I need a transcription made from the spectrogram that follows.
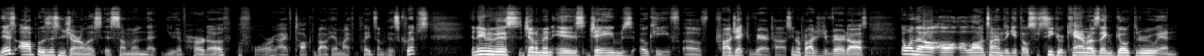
this opposition journalist is someone that you have heard of before. I've talked about him, I've played some of his clips. The name of this gentleman is James O'Keefe of Project Veritas. You know, Project Veritas, the one that a, lot of times they get those secret cameras they can go through and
